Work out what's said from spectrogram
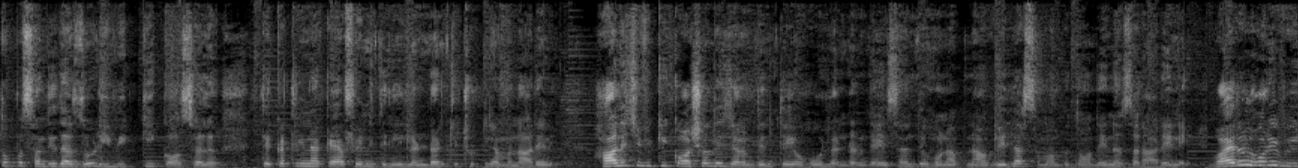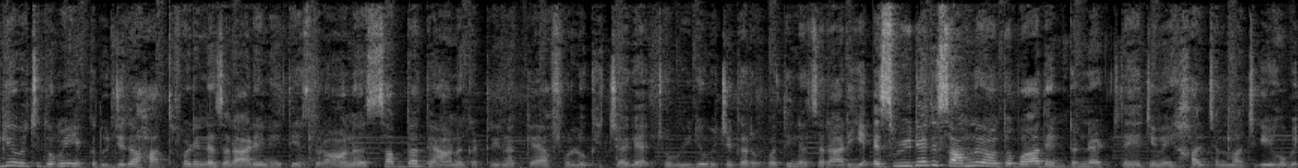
ਤੋਂ ਪਸੰਦੀਦਾ ਜੋੜੀ ਵਿੱਕੀ ਕੌਸ਼ਲ ਤੇ ਕੈਟਰੀਨਾ ਕੈਫ ਇਨ ਦਿਨੀ ਲੰਡਨ 'ਚ ਛੁੱਟੀਆਂ ਮਨਾ ਰਹੇ ਨੇ। ਹਾਲ ਹੀ ਵਿੱਕੀ ਕੌਸ਼ਲ ਦੇ ਜਨਮ ਦਿਨ ਤੇ ਉਹ ਲੰਡਨ ਗਏ ਸਨ ਤੇ ਹੁਣ ਆਪਣਾ ਵਿਹਲਾ ਸਮਾਂ ਬਿਤਾਉਂਦੇ ਨਜ਼ਰ ਆ ਰਹੇ ਨੇ। ਵਾਇਰਲ ਹੋ ਰਹੀ ਵੀਡੀਓ ਵਿੱਚ ਦੋਵੇਂ ਇੱਕ ਦੂਜੇ ਦਾ ਹੱਥ ਫੜੇ ਨਜ਼ਰ ਆ ਰਹੇ ਨੇ ਤੇ ਇਸ ਦੌਰਾਨ ਸਭ ਦਾ ਧਿਆਨ ਕੈਟਰੀਨਾ ਕੈਫ ਵੱਲੋਂ ਖਿੱਚਿਆ ਗਿਆ, ਜੋ ਵੀਡੀਓ ਵਿੱਚ ਗਰਭਵਤੀ ਨਜ਼ਰ ਆ ਰਹੀ ਹੈ। ਇਸ ਵੀਡੀਓ ਦੇ ਸਾਹਮਣੇ ਆਉਣ ਤੋਂ ਬਾਅਦ ਇੰਟਰਨੈਟ ਤੇ ਜਿਵੇਂ ਹਲਚਲ ਮਚ ਗਈ ਹੋਵੇ।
